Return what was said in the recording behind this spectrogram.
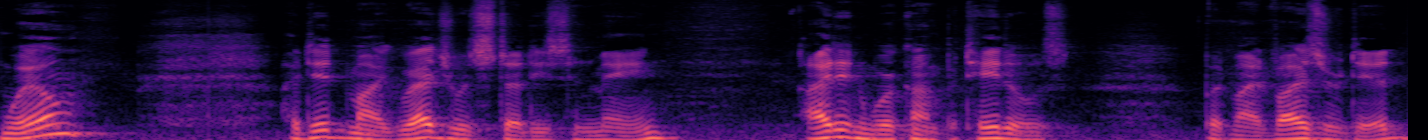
Well, I did my graduate studies in Maine. I didn't work on potatoes, but my advisor did.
